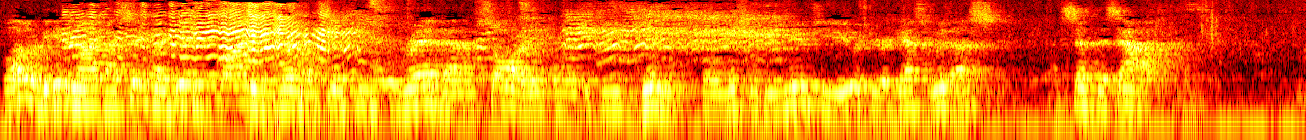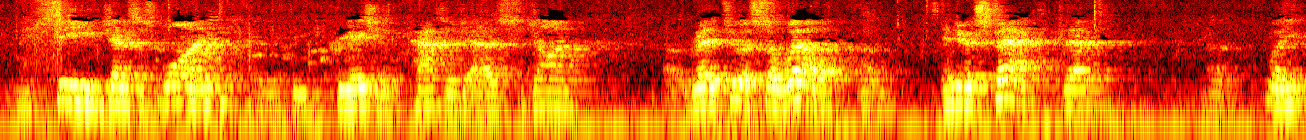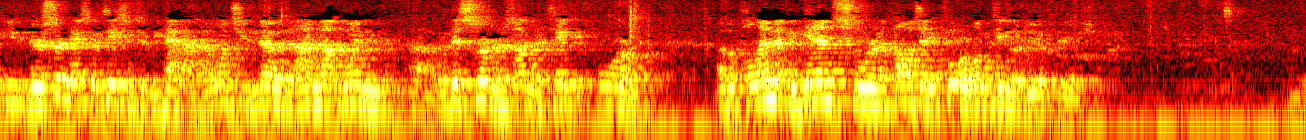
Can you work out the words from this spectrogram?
Well, I want to begin tonight by saying what I did Friday as well. So if you read that, I'm sorry. And if you didn't, then this will be new to you if you're a guest with us. I sent this out. You see Genesis 1, the creation passage, as John uh, read it to us so well. Um, and you expect that uh, well, you, you, there are certain expectations that we have, and I want you to know that I'm not going to, uh, or this sermon is not going to take the form of a polemic against or an apologetic for one particular view of creation.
